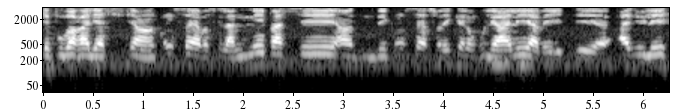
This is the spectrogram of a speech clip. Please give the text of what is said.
de pouvoir aller assister à un concert parce que l'année passée, un des concerts sur lesquels on voulait aller avait été euh, annulé.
